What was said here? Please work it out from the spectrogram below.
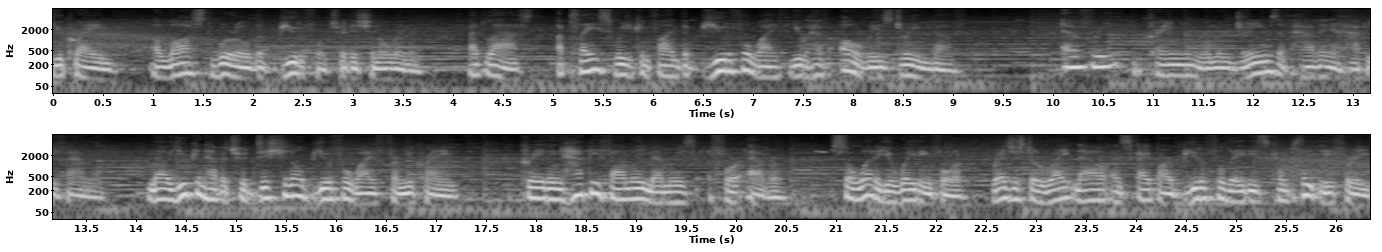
Ukraine, a lost world of beautiful traditional women. At last, a place where you can find the beautiful wife you have always dreamed of. Every Ukrainian woman dreams of having a happy family. Now you can have a traditional beautiful wife from Ukraine, creating happy family memories forever. So what are you waiting for? Register right now and Skype our beautiful ladies completely free.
